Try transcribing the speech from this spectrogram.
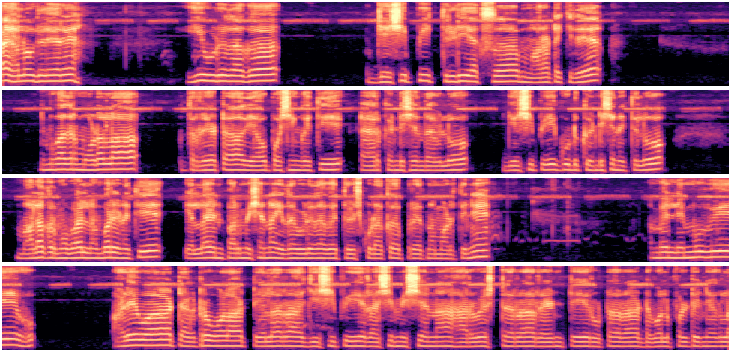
ಹಾಯ್ ಹಲೋ ಗೆಳೆಯರೇ. ಈ ವಿಡಿಯೋದಾಗ J C B three D X ಮಾರಾಟಕ್ಕಿದೆ. ನಿಮ್ಗೆ ಅದ್ರ ಮಾಡಲ್ಲ ಅದ್ರ ರೇಟ ಅದು ಯಾವ ಪಾಸಿಂಗ್ ಐತಿ ಟೈರ್ ಕಂಡೀಷನ್ ಇದಾವಿಲ್ಲೋ J C B good condition ಐತಿಲ್ಲೋ, ಮಾಲಕರ ಮೊಬೈಲ್ ನಂಬರ್ ಏನೈತಿ, ಎಲ್ಲ ಇನ್ಫಾರ್ಮೇಷನ್ನ ಇದೇ ವಿಡಿಯೋದಾಗ ತಿಳಿಸ್ಕೊಡೋಕೆ ಪ್ರಯತ್ನ ಮಾಡ್ತೀನಿ. ಆಮೇಲೆ ನಿಮಗೂ ಭೀ ಹಳೆವ ಜೆ ಸಿ ಪಿ, ರಾಶಿ ಮಿಷನ್, ಹಾರ್ವೆಸ್ಟರ, ರೆಂಟಿ, ರೋಟರ, ಡಬಲ್ ಫಲ್ಟಿ ನೇಗಲ,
